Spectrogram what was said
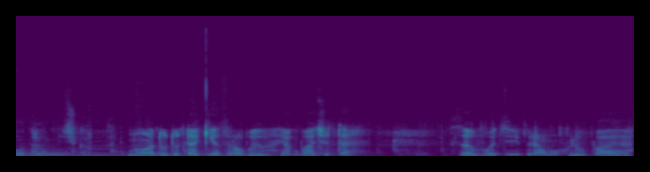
От умнічка. Ну, а тут отак я зробив, як бачите, все в воді прямо хлюпає.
